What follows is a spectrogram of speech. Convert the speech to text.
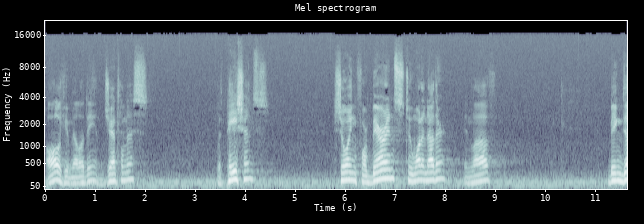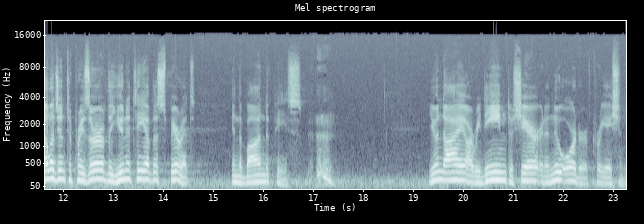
all humility and gentleness, with patience, showing forbearance to one another in love, being diligent to preserve the unity of the Spirit in the bond of peace. you and I are redeemed to share in a new order of creation.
